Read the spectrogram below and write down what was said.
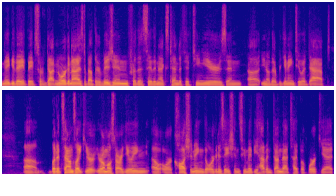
maybe they they've sort of gotten organized about their vision for the say the next 10 to 15 years and uh, you know they're beginning to adapt. Um, but it sounds like you're you're almost arguing uh, or cautioning the organizations who maybe haven't done that type of work yet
